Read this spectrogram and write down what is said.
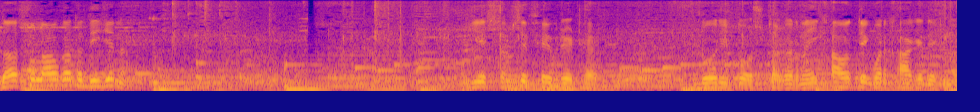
दस वाला होगा तो दीजिए ना। ये सबसे फेवरेट है। डोरी टोस्ट अगर नहीं खाओ तो एक बार खा के देखना।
